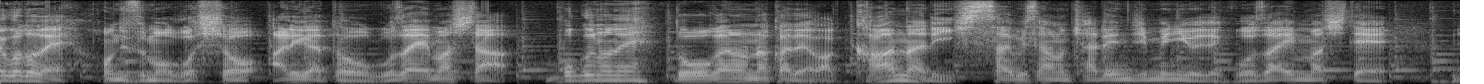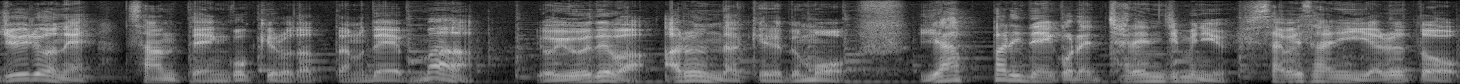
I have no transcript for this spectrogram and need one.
ということで本日もご視聴ありがとうございました。僕のね動画の中ではかなり久々のチャレンジメニューでございまして重量ね 3.5kg だったのでまあ余裕ではあるんだけれどもやっぱりねこれチャレンジメニュー久々にやると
